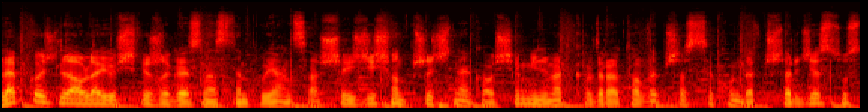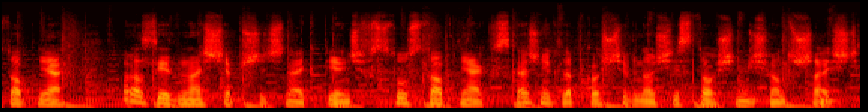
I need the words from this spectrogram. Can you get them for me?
Lepkość dla oleju świeżego jest następująca: 60,8 mm2 przez sekundę w 40 stopniach oraz 11,5 w 100 stopniach. Wskaźnik lepkości wynosi 186.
